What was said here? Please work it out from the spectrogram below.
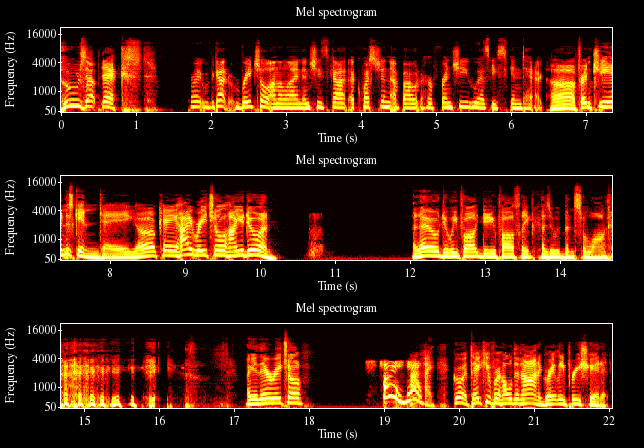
Who's up next? Right. We've got Rachel on the line, and she's got a question about her Frenchie who has a skin tag. Uh, Frenchie and a skin tag. Okay. Hi, Rachel. How you doing? Hello. Did we fall? Did you fall asleep because we've been so long? Are you there, Rachel? Hi, yes, Hi. Good. Thank you for holding on. I greatly appreciate it.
